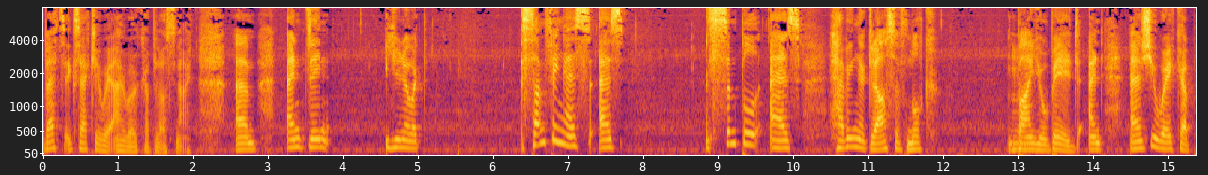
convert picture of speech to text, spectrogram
that's exactly where I woke up last night. Um, and then, you know what? Something as, as simple as having a glass of milk by your bed and as you wake up,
